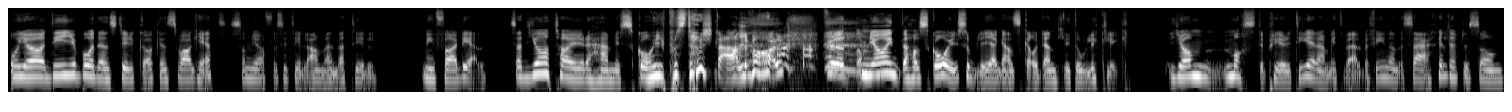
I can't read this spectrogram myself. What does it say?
och jag, det är ju både en styrka och en svaghet som jag får se till att använda till min fördel. Så att jag tar ju det här med skoj på största allvar. för att om jag inte har skoj så blir jag ganska ordentligt olycklig. Jag måste prioritera mitt välbefinnande, särskilt eftersom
